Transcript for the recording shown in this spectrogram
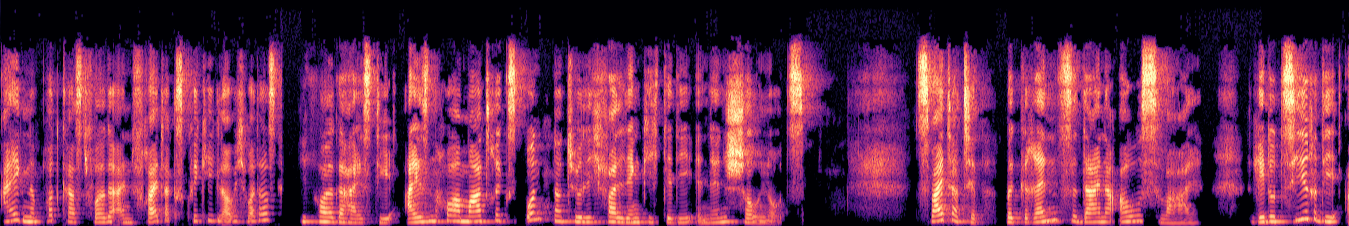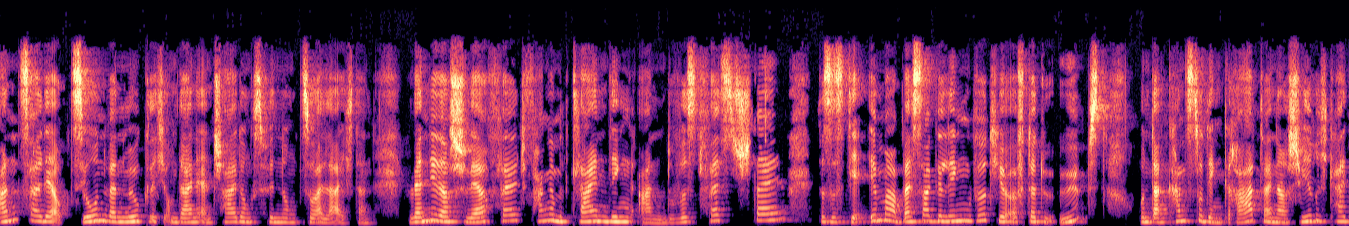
eigene Podcast-Folge, einen Freitagsquickie, glaube ich, war das. Die Folge heißt die Eisenhower Matrix und natürlich verlinke ich dir die in den Show Notes. Zweiter Tipp, begrenze deine Auswahl. Reduziere die Anzahl der Optionen, wenn möglich, um deine Entscheidungsfindung zu erleichtern. Wenn dir das schwerfällt, fange mit kleinen Dingen an. Du wirst feststellen, dass es dir immer besser gelingen wird, je öfter du übst. Und dann kannst du den Grad deiner Schwierigkeit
